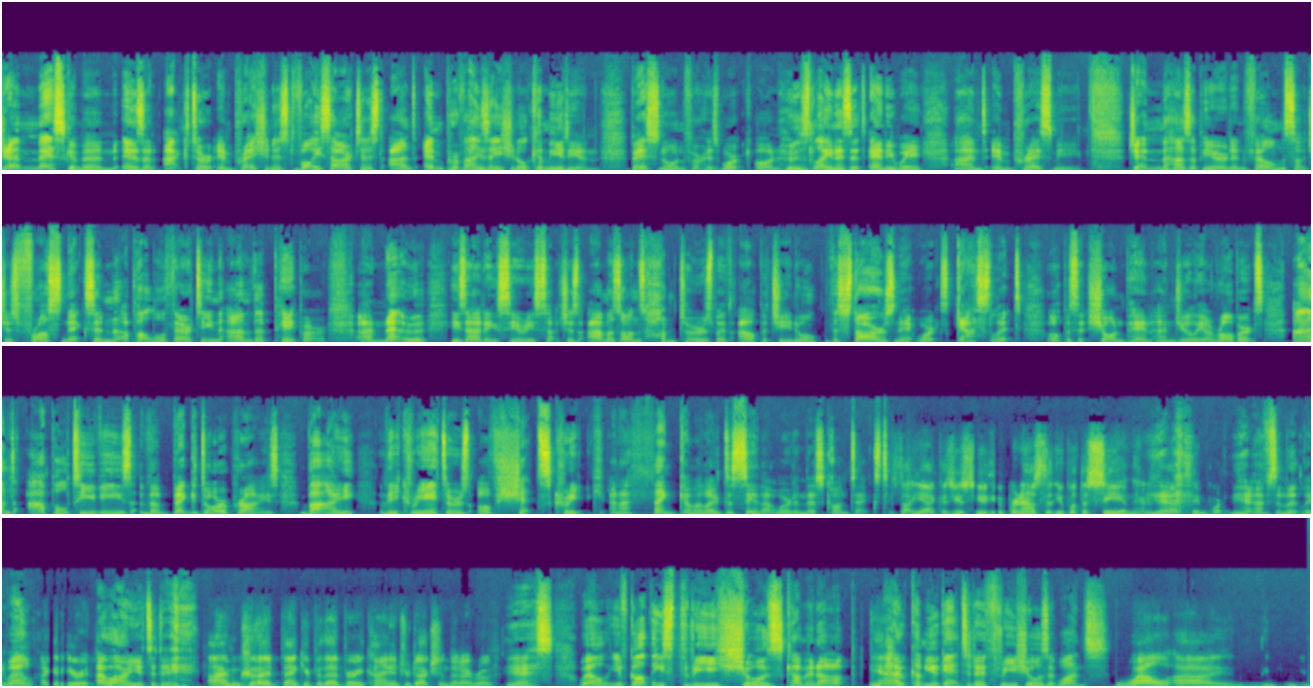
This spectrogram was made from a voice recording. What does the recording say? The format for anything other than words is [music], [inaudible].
Jim Meskimen is an actor, impressionist, voice artist, and improvisational comedian, best known for his work on Whose Line Is It Anyway and Impress Me. Jim has appeared in films such as Frost Nixon, Apollo 13, and The Paper, and now he's adding series such as Amazon's Hunters with Al Pacino, the Starz Network's Gaslit opposite Sean Penn and Julia Roberts, and Apple TV's The Big Door Prize by the creators of Schitt's Creek, and I think I'm allowed to say that word in this context. It's not, yeah, because you, you you pronounce that you put the C in there. Yeah. That's the important. Yeah, absolutely. Well, I could hear it. how are you today? [laughs] I'm good. Thank you for that very kind introduction that I wrote. yes. Well, you've got these three shows coming up. Yeah. How come you get to do three shows at once? Well, uh,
